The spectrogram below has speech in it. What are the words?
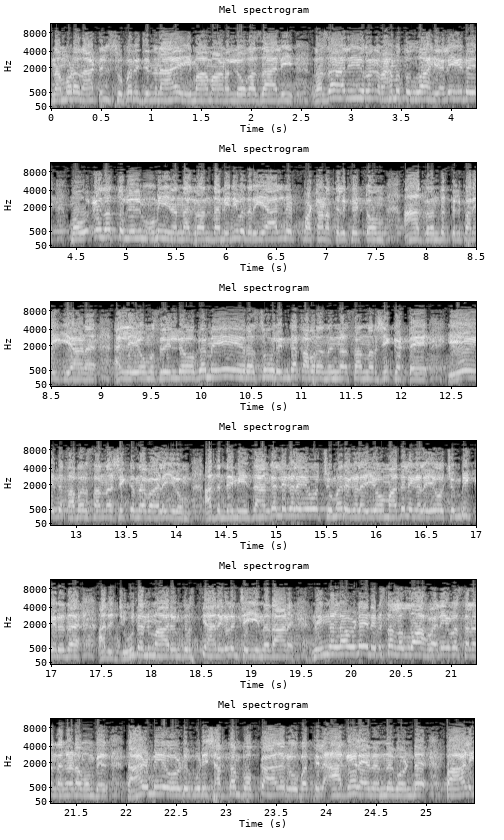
നമ്മുടെ നാട്ടിൽ സുപരിചിതനായ ഇമാമാണല്ലോ ഗസാലി. ഗസാലി റഹ്മത്തുള്ളാഹി അലൈഹിയുടെ മൗഇദത്തുൽ എന്ന ഗ്രന്ഥം ഇരുപത് റിയാലിന് പട്ടണത്തിൽ കിട്ടും. ആ ഗ്രന്ഥത്തിൽ പറയുകയാണ് അല്ലയോ മുസ്ലിം ലോകമേ റസൂലിന്റെ ഖബർ നിങ്ങൾ സന്ദർശിക്കട്ടെ. ഏത് ഖബർ സന്ദർശിക്കുന്ന വേളയിലും അതിന്റെ മീസാങ്കല്ലുകളെയോ ചുമരുകളെയോ മതിലുകളെയോ ചുംബിക്കരുത്. അത് ജൂതന്മാരും ക്രിസ്ത്യാനികളും ചെയ്യുന്നതാണ്. നിങ്ങൾ അവിടെ നബി സല്ലല്ലാഹു അലൈഹി വസല്ലം നിങ്ങളുടെ മുമ്പിൽ താഴ്മയോടുകൂടി ശബ്ദം പൊക്കാതെ രൂപത്തിൽ അകലെ നിന്നുകൊണ്ട് പാളി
